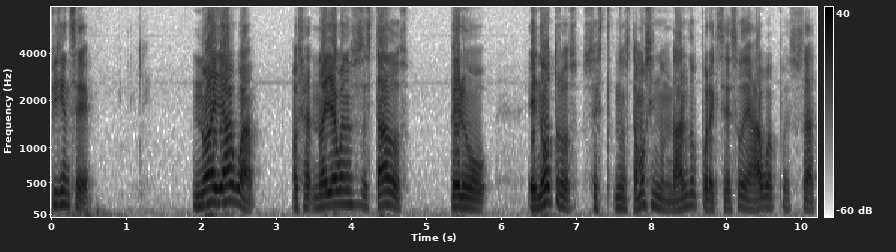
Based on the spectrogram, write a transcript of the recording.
fíjense, no hay agua. O sea, no hay agua en esos estados. Pero en otros se est- nos estamos inundando por exceso de agua, pues. O sea,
